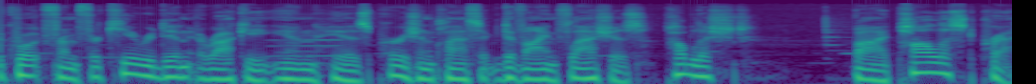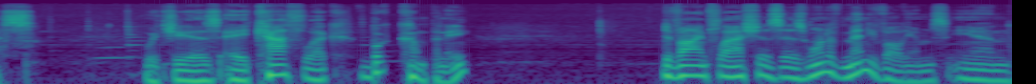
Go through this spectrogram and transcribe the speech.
A quote from Fakhruddin Iraqi in his Persian classic Divine Flashes, published by Paulist Press, which is a Catholic book company. Divine Flashes is one of many volumes in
